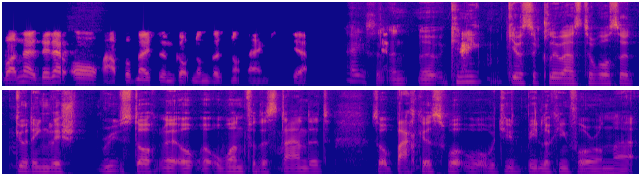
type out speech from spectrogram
well, no, they don't all have, but most of them got numbers, not names. Yeah. Excellent. And uh, can you give us a clue as to what's a good English rootstock uh, or, or one for the standard sort of Bacchus? What what would you be looking for on that?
